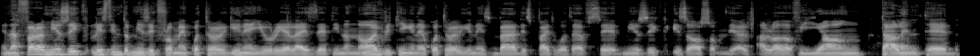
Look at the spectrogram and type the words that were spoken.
And as far as music, listening to music from Equatorial Guinea, you realize that you know not everything in Equatorial Guinea is bad, despite what I've said. Music is awesome. There's a lot of young, talented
